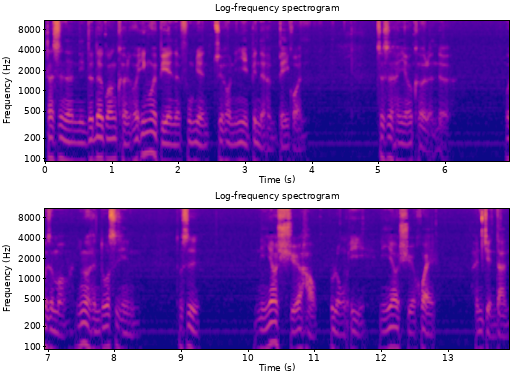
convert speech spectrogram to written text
但是呢，你的乐观可能会因为别人的负面，最后你也变得很悲观，这是很有可能的。为什么？因为很多事情都是你要学好不容易，你要学坏很简单。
